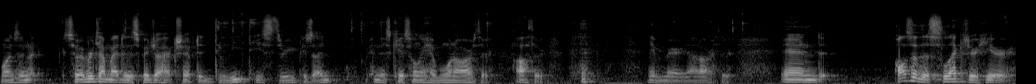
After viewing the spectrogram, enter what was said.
ones. And so every time I do this page, I actually have to delete these three because I, in this case, only have one author, author named Mary, not Arthur. And also the selector here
